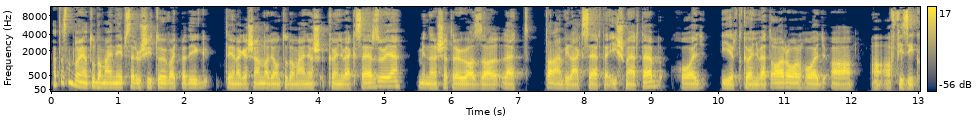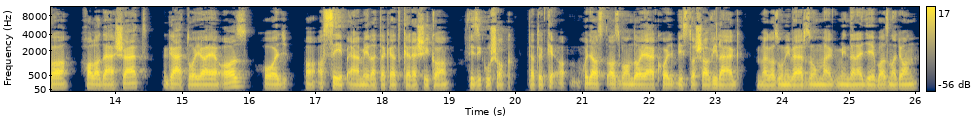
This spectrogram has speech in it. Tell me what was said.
hát azt nem tudom, a tudomány népszerűsítő, vagy pedig ténylegesen nagyon tudományos könyvek szerzője. Minden esetre ő azzal lett talán világszerte ismertebb, hogy írt könyvet arról, hogy a, a, a fizika haladását gátolja-e az, hogy a, a szép elméleteket keresik a fizikusok. Tehát, hogy, hogy azt, azt gondolják, hogy biztos a világ, meg az univerzum, meg minden egyéb az nagyon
